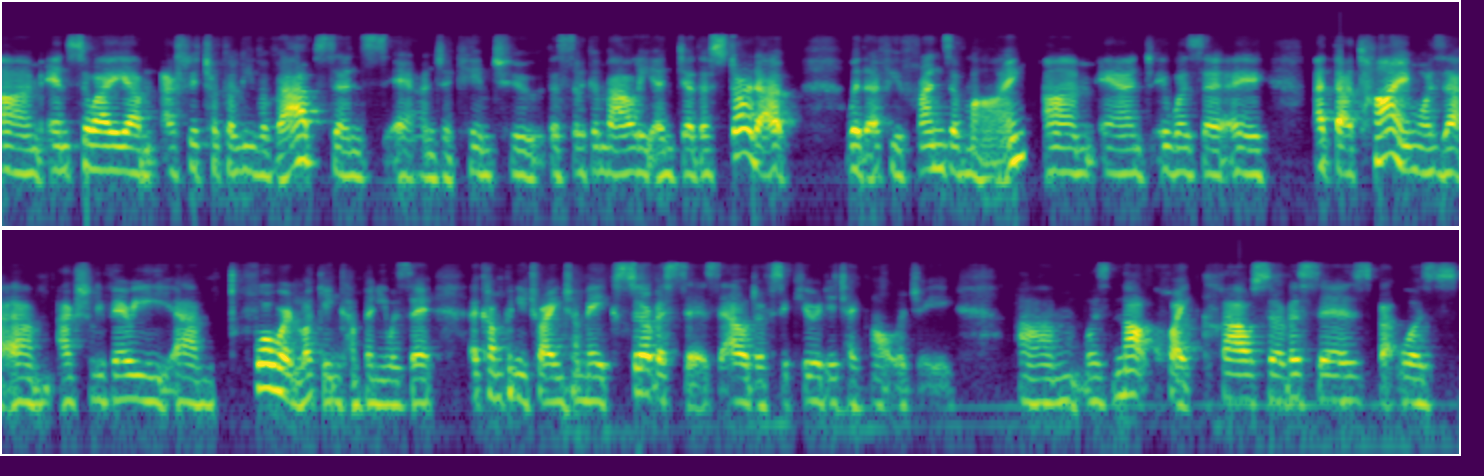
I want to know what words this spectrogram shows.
Um, and so I um, actually took a leave of absence and came to the Silicon Valley and did a startup with a few friends of mine. Um, and it was a, a, at that time was a, um, actually very um, forward-looking company. It was a, a company trying to make services out of security technology. Um, was not quite cloud services, but was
